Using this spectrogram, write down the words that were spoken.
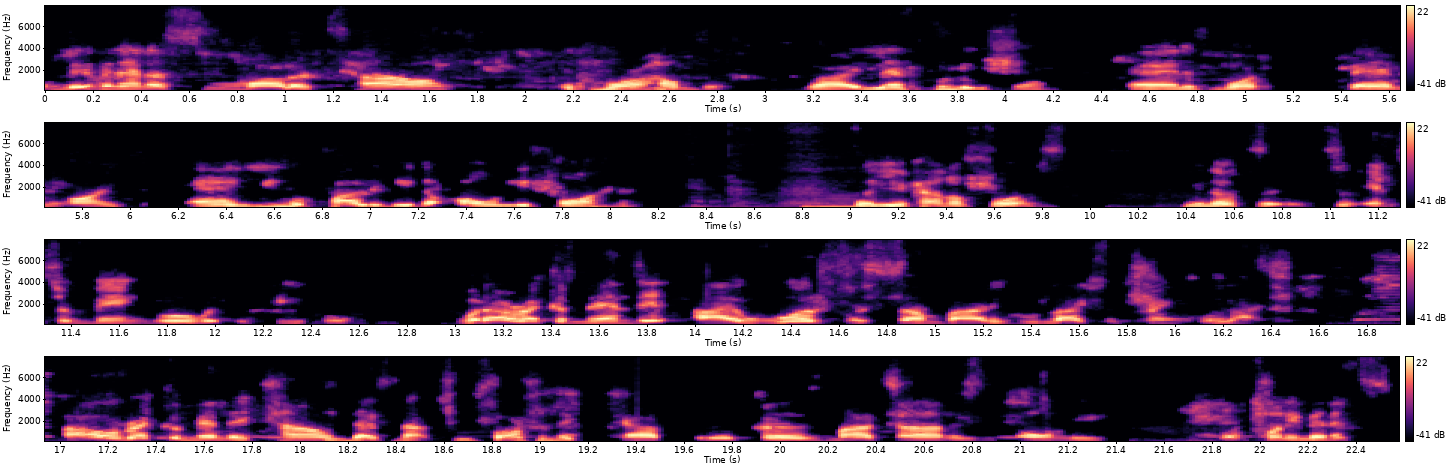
Living in a smaller town, it's more humble, right? Less pollution, and it's more family oriented. And you will probably be the only foreigner, mm. so you're kind of forced, you know, to, to intermingle with the people. Would I recommend it? I would for somebody who likes a tranquil life. I would recommend a town that's not too far from the capital because my town is only what, 20 minutes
